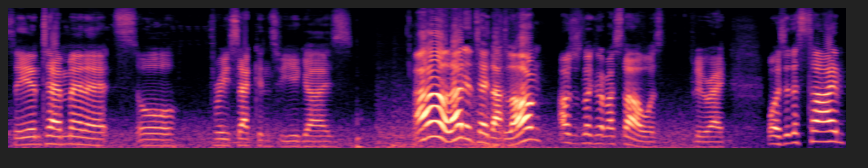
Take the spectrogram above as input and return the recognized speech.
See you in 10 minutes or 3 seconds for you guys. Oh, that didn't take that long. I was just looking at my Star Wars Blu-ray. What is it this time?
